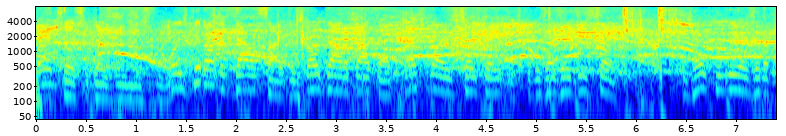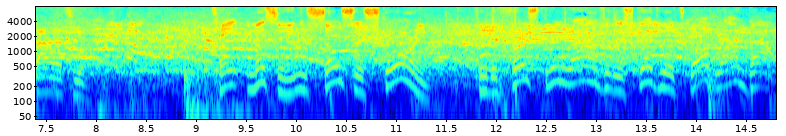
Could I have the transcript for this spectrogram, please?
man, Sosa does win this fight. well, he's been on the downside. There's no doubt about that. That's why he's so dangerous, because as I just said, his whole career is in a balance here. Tate missing, Sosa scoring through the first three rounds of the scheduled 12-round bout.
